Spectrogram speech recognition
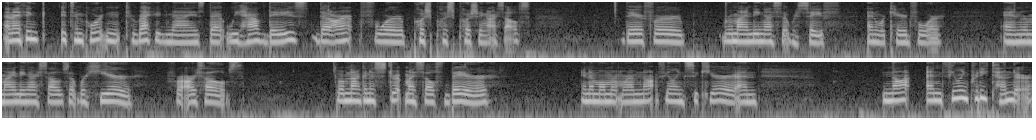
And I think it's important to recognize that we have days that aren't for push, push, pushing ourselves. They're for reminding us that we're safe and we're cared for, and reminding ourselves that we're here for ourselves. So I'm not going to strip myself bare in a moment where I'm not feeling secure and not and feeling pretty tender.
